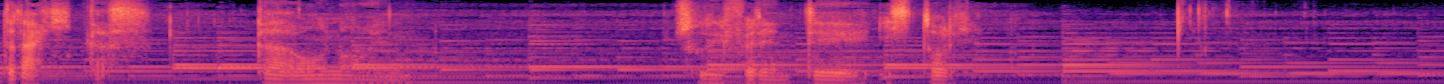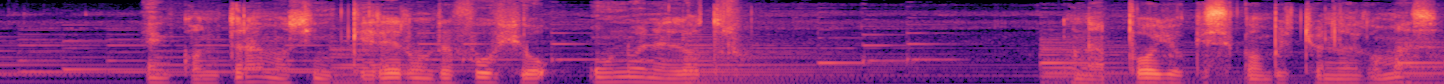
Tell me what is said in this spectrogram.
trágicas, cada uno en su diferente historia. Encontramos sin querer un refugio uno en el otro, un apoyo que se convirtió en algo más.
